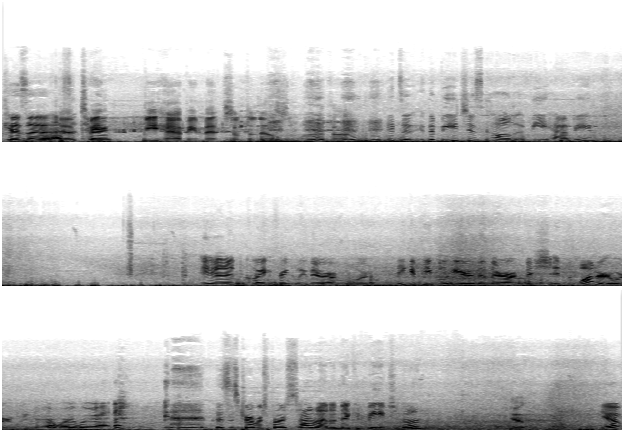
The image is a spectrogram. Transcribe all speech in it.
Because uh, as yeah, it turned... Be, be, happy meant something else than what I thought. it's a, the beach is called Be Happy. And quite frankly, there are more naked people here than there are fish in the water where, we, where we're at. this is Trevor's first time at a naked beach, huh? Yep. Yep.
